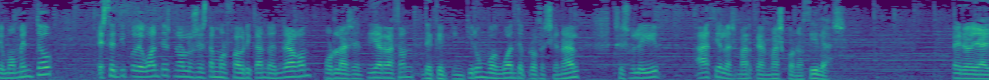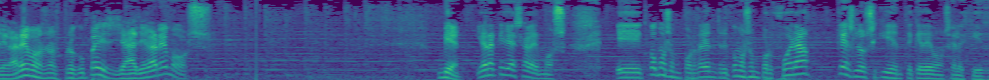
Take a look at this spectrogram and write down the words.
De momento, este tipo de guantes no los estamos fabricando en Dragon por la sencilla razón de que quien quiere un buen guante profesional se suele ir hacia las marcas más conocidas. Pero ya llegaremos, no os preocupéis, ya llegaremos. Bien, y ahora que ya sabemos eh, cómo son por dentro y cómo son por fuera, ¿qué es lo siguiente que debemos elegir?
